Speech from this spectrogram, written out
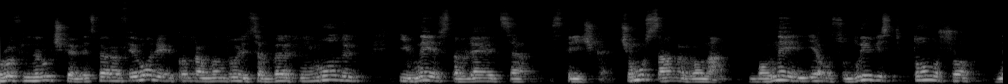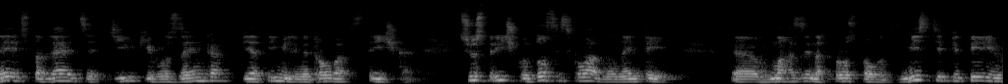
Профіль ручка від Sfera Fiori, котра монтується в верхній модуль, і в неї вставляється стрічка. Чому саме вона? Бо в неї є особливість в тому, що в неї вставляється тільки вузенька 5-мм стрічка. Цю стрічку досить складно знайти е, в магазинах, просто от в місті піти,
